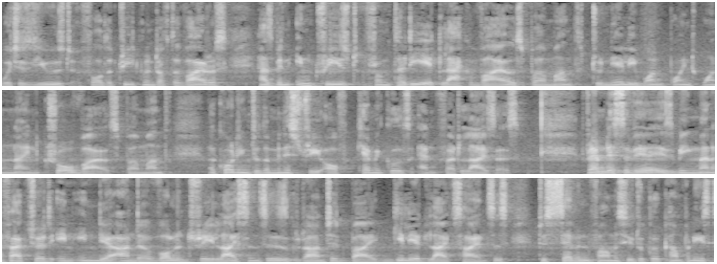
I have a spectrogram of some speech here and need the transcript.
which is used for the treatment of the virus, has been increased from 38 lakh vials per month to nearly 1.19 crore vials per month, according to the Ministry of Chemicals and Fertilizers. Remdesivir is being manufactured in India under voluntary licenses granted by Gilead Life Sciences to seven pharmaceutical companies,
